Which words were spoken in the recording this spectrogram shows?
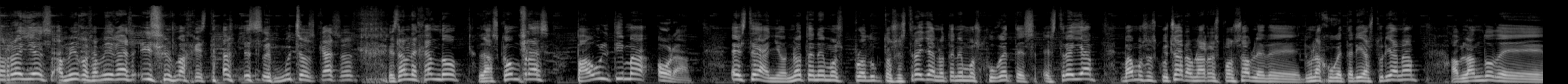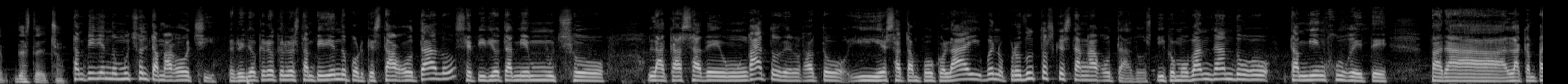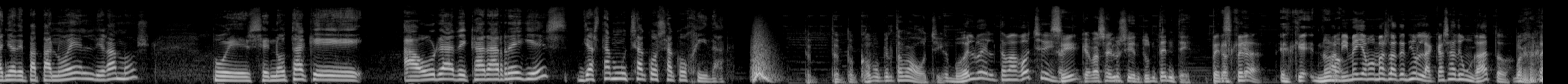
Los reyes, amigos, amigas, y sus majestades en muchos casos están dejando las compras pa' última hora. Este año no tenemos productos estrella, no tenemos juguetes estrella. Vamos a escuchar a una responsable de, una juguetería asturiana hablando de, de este hecho. Están pidiendo mucho el Tamagotchi, pero yo creo que lo están pidiendo porque está agotado. Se pidió también mucho la casa de un gato, del gato, y esa tampoco la hay. Bueno, productos que están agotados. Y como van dando también juguete para la campaña de Papá Noel, digamos, pues se nota que ahora de cara a Reyes ya está mucha cosa cogida. Pe- ¿Cómo que el Tamagotchi? ¿Vuelve el Tamagotchi? Sí. ¿Qué va a ser lo siguiente? ¿Un tente? Pero Es que- espera, es que no, no. a mí me llamó más la atención la casa de un gato. Bueno,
